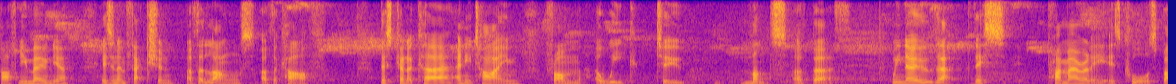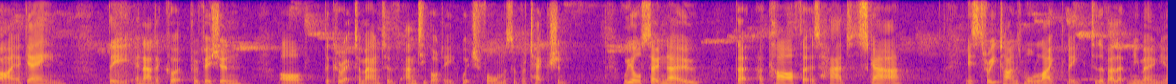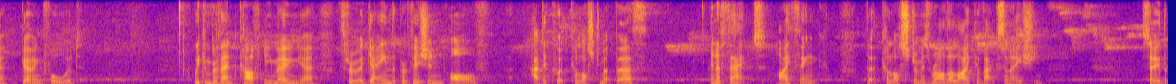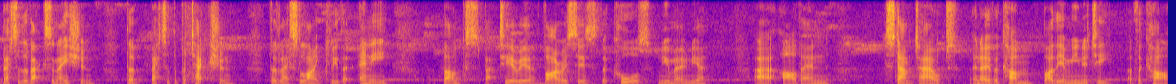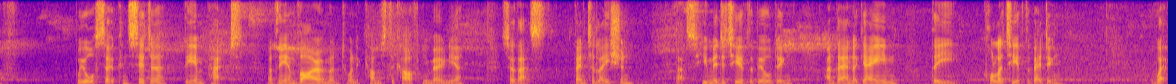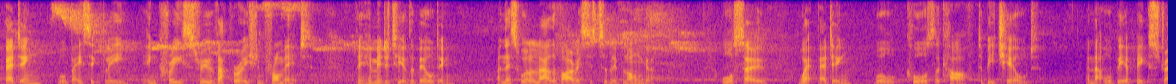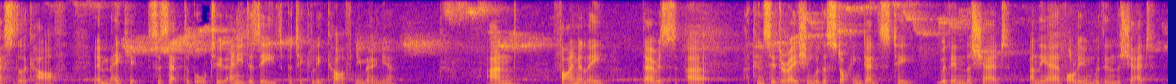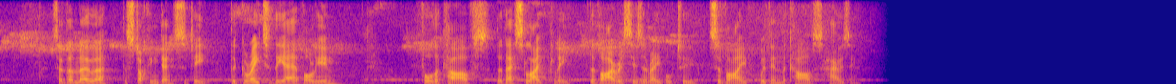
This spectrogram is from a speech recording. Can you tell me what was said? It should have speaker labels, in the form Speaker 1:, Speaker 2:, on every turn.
Speaker 1: Calf pneumonia is an infection of the lungs of the calf. This can occur any time from a week to months of birth. We know that this primarily is caused by, again, the inadequate provision of the correct amount of antibody, which forms a protection. We also know that a calf that has had scour is three times more likely to develop pneumonia going forward. We can prevent calf pneumonia through, again, the provision of adequate colostrum at birth. In effect, I think that colostrum is rather like a vaccination. So the better the vaccination, the better the protection, the less likely that any bugs, bacteria, viruses that cause pneumonia uh, are then stamped out and overcome by the immunity of the calf. We also consider the impact of the environment when it comes to calf pneumonia. So that's ventilation, that's humidity of the building, and then again the quality of the bedding. Wet bedding will basically increase through evaporation from it the humidity of the building, and this will allow the viruses to live longer. Also, wet bedding will cause the calf to be chilled, and that will be a big stress to the calf and make it susceptible to any disease, particularly calf pneumonia. And finally, there is a, a consideration with the stocking density within the shed and the air volume within the shed. So the lower the stocking density, the greater the air volume for the calves, the less likely the viruses are able to survive within the calves' housing.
